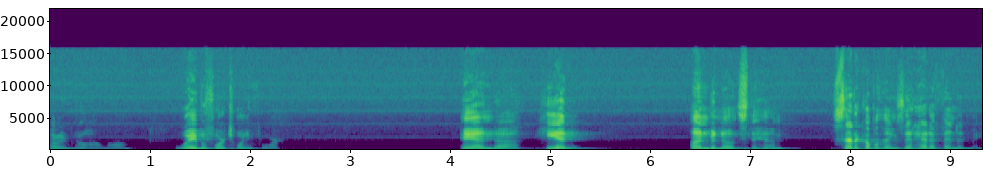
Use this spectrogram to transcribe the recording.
I don't even know how long, way before 24. And uh, he had, unbeknownst to him, said a couple things that had offended me.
